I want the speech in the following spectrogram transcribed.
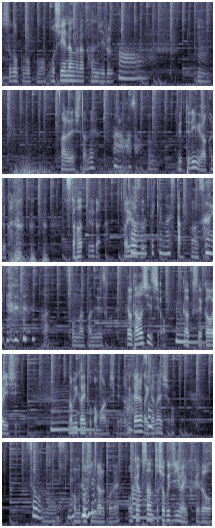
すごく僕も教えながら感じる、うん、あれでしたね。なるほど、うん、言ってる意味わかるかな。伝わってるかなわかります伝わってきました。あそう、はい、はい、そんな感じですかね。でも楽しいですよ、学生可愛いし。飲み会とかもあるしね。飲み会なんか行かないでしょ。そう。ですね。この年になるとね。お客さんと食事には行くけど。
